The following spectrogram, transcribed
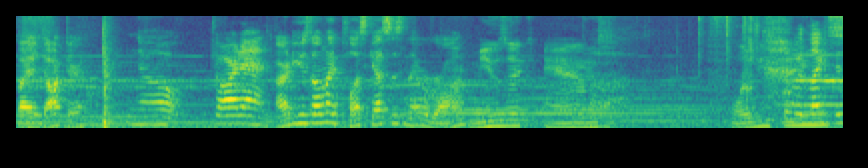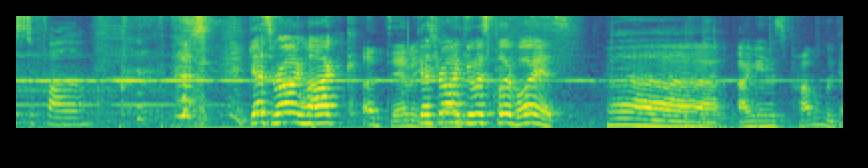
by a doctor. No. Jordan. I already used all my plus guesses and they were wrong. Music and floaty things. I would like this to follow. Guess wrong, Hawk. God damn it. Guess wrong. guys. Give us clairvoyance. Uh, I mean, it's probably. go-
